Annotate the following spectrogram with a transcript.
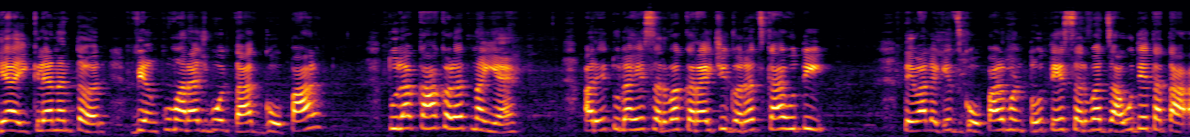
हे ऐकल्यानंतर व्यंकू महाराज बोलतात गोपाळ तुला का कळत नाही आहे अरे तुला हे सर्व करायची गरज काय होती? तेव्हा लगेच गोपाळ म्हणतो ते सर्व जाऊ देत आता.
